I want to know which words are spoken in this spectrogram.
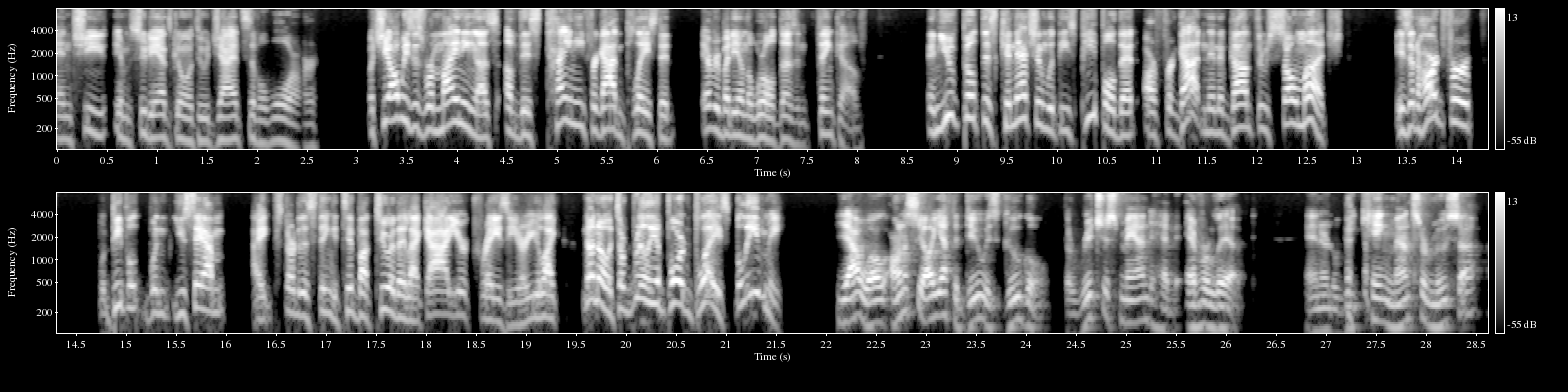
And she, in Sudan's going through a giant civil war, but she always is reminding us of this tiny, forgotten place that everybody in the world doesn't think of. And you've built this connection with these people that are forgotten and have gone through so much. Is it hard for when people when you say I'm I started this thing in Timbuktu. Are they like, ah, you're crazy? Or are you like, no, no, it's a really important place. Believe me. Yeah, well, honestly, all you have to do is Google the richest man to have ever lived, and it'll be King Mansa Musa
